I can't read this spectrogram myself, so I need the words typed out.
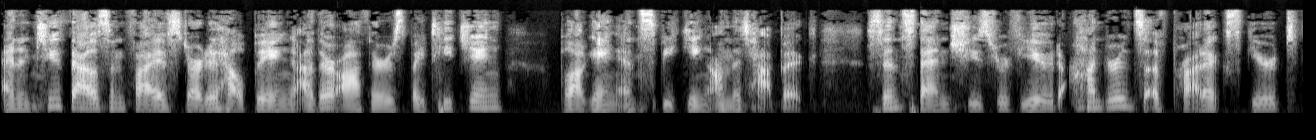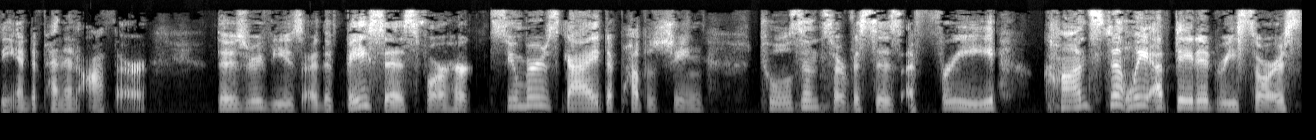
and in 2005 started helping other authors by teaching, blogging, and speaking on the topic. Since then, she's reviewed hundreds of products geared to the independent author. Those reviews are the basis for her Consumer's Guide to Publishing Tools and Services, a free constantly updated resource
